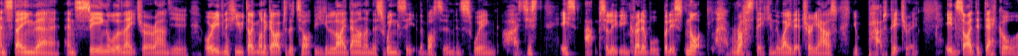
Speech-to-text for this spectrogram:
and staying there and seeing all the nature around you, or even if you don't want to go up to the top, you can lie down on the swing seat at the bottom and swing. Ah, it's just, it's absolutely incredible. But it's not rustic in the way that a treehouse you perhaps picture it. Inside the decor,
